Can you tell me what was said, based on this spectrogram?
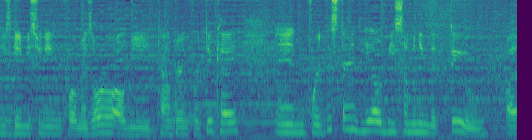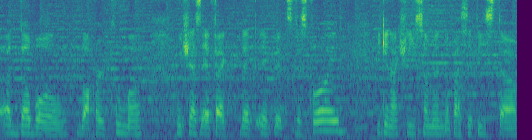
he's gonna be swinging for my Zoro. I'll be countering for 2k. And for this turn, he'll be summoning the two, a, a double blocker Kuma, which has the effect that if it's destroyed, he can actually summon a pacifista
